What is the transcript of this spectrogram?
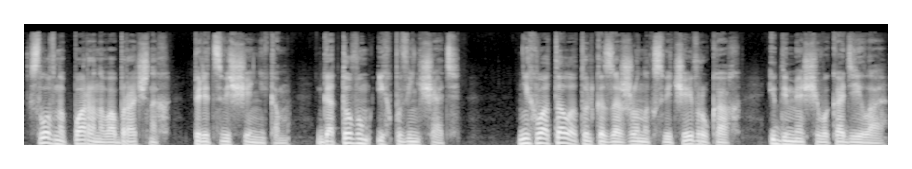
словно пара новобрачных перед священником, готовым их повенчать. Не хватало только зажженных свечей в руках и дымящего кадила.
